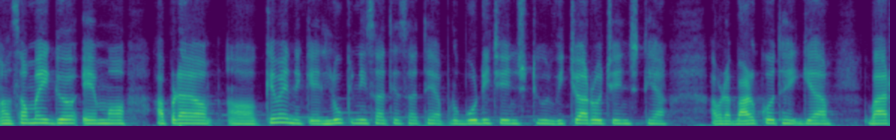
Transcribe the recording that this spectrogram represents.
સમય ગયો, એમ આપણા કહેવાય ને કે લુકની સાથે સાથે આપણું બોડી ચેન્જ થયું, વિચારો ચેન્જ થયા. આપણા બાળકો થઈ ગયા, બાર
